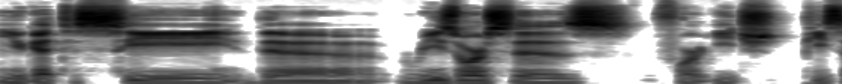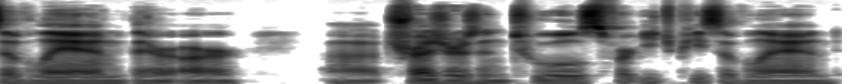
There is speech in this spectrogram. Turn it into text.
you get to see the resources for each piece of land there are uh, treasures and tools for each piece of land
